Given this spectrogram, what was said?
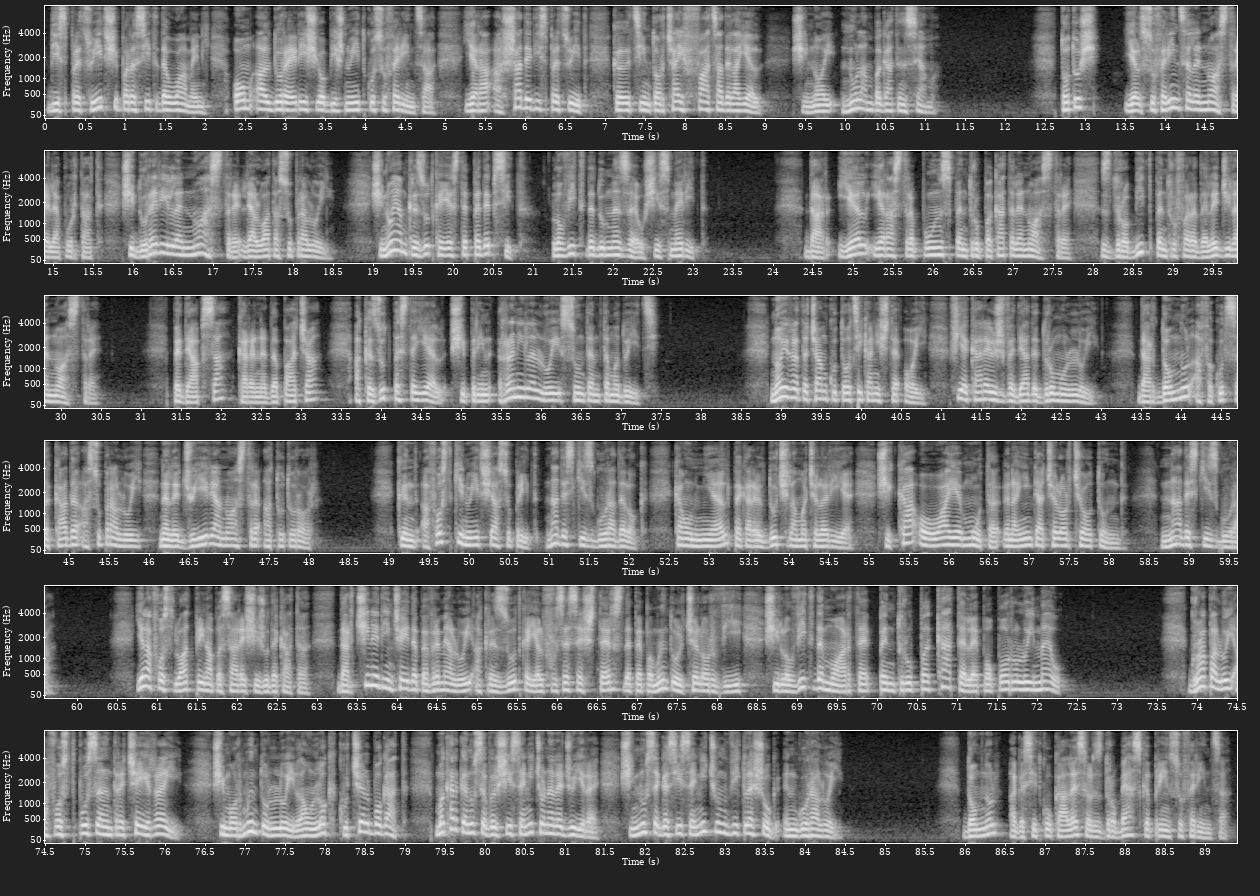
disprețuit și părăsit de oameni, om al durerii și obișnuit cu suferința, era așa de disprețuit că îți întorceai fața de la el și noi nu l-am băgat în seamă. Totuși, el suferințele noastre le-a purtat și durerile noastre le-a luat asupra lui. Și noi am crezut că este pedepsit, lovit de Dumnezeu și smerit dar el era străpuns pentru păcatele noastre, zdrobit pentru fără de legile noastre. Pedeapsa, care ne dă pacea, a căzut peste el și prin rănile lui suntem tămăduiți. Noi rătăceam cu toții ca niște oi, fiecare își vedea de drumul lui, dar Domnul a făcut să cadă asupra lui nelegiuirea noastră a tuturor. Când a fost chinuit și asuprit, n-a deschis gura deloc, ca un miel pe care îl duci la măcelărie și ca o oaie mută înaintea celor ce o tund. N-a deschis gura. El a fost luat prin apăsare și judecată, dar cine din cei de pe vremea lui a crezut că el fusese șters de pe pământul celor vii și lovit de moarte pentru păcatele poporului meu? Groapa lui a fost pusă între cei răi și mormântul lui la un loc cu cel bogat, măcar că nu se vârșise nicio nelegiuire și nu se găsise niciun vicleșug în gura lui. Domnul a găsit cu cale să-l zdrobească prin suferință.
